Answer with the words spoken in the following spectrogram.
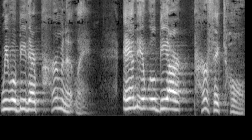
We will be there permanently. And it will be our perfect home.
